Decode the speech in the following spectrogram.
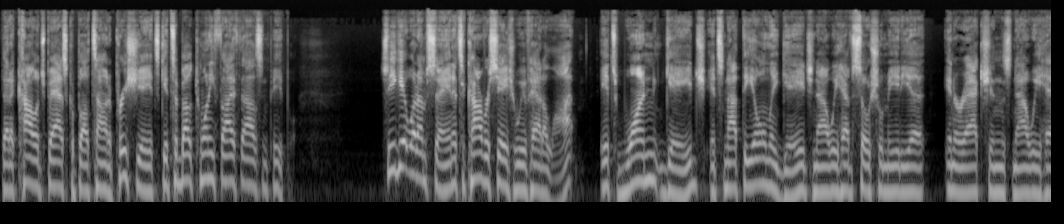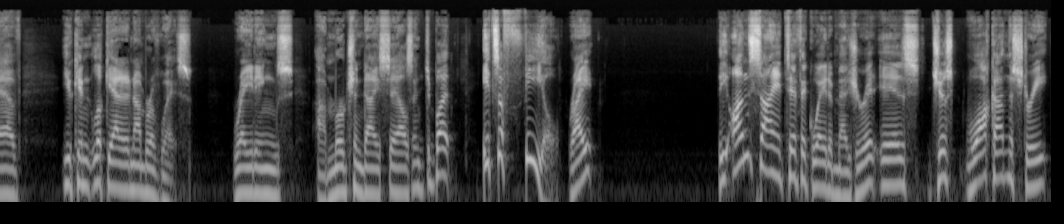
that a college basketball town appreciates gets about 25,000 people. So you get what I'm saying. It's a conversation we've had a lot. It's one gauge, it's not the only gauge. Now we have social media interactions. Now we have, you can look at it a number of ways ratings, uh, merchandise sales, and but it's a feel, right? The unscientific way to measure it is just walk on the street,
